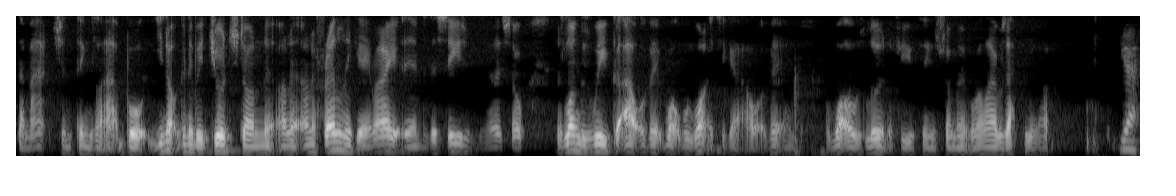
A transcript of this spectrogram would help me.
the match and things like that, but you're not going to be judged on on a, on a friendly game, you, at the end of the season, really? So as long as we've got out of it what we wanted to get out of it, and, and what I was learnt a few things from it, well, I was happy with that. Yeah,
